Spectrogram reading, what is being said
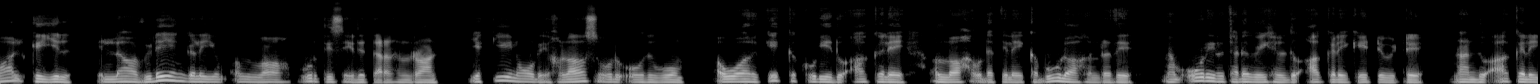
வாழ்க்கையில் எல்லா விடயங்களையும் அல்லாஹ் பூர்த்தி செய்து தருகின்றான். யக்கீனோடு ஹலாசோடு ஓதுவோம். அவ்வாறு கேட்கக்கூடிய துஆக்களே அல்லாஹ்விடத்திலே கபூலாகின்றது. நாம் ஓரிரு தடவைகள் துஆக்களை கேட்டுவிட்டு நான் துஆக்களை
